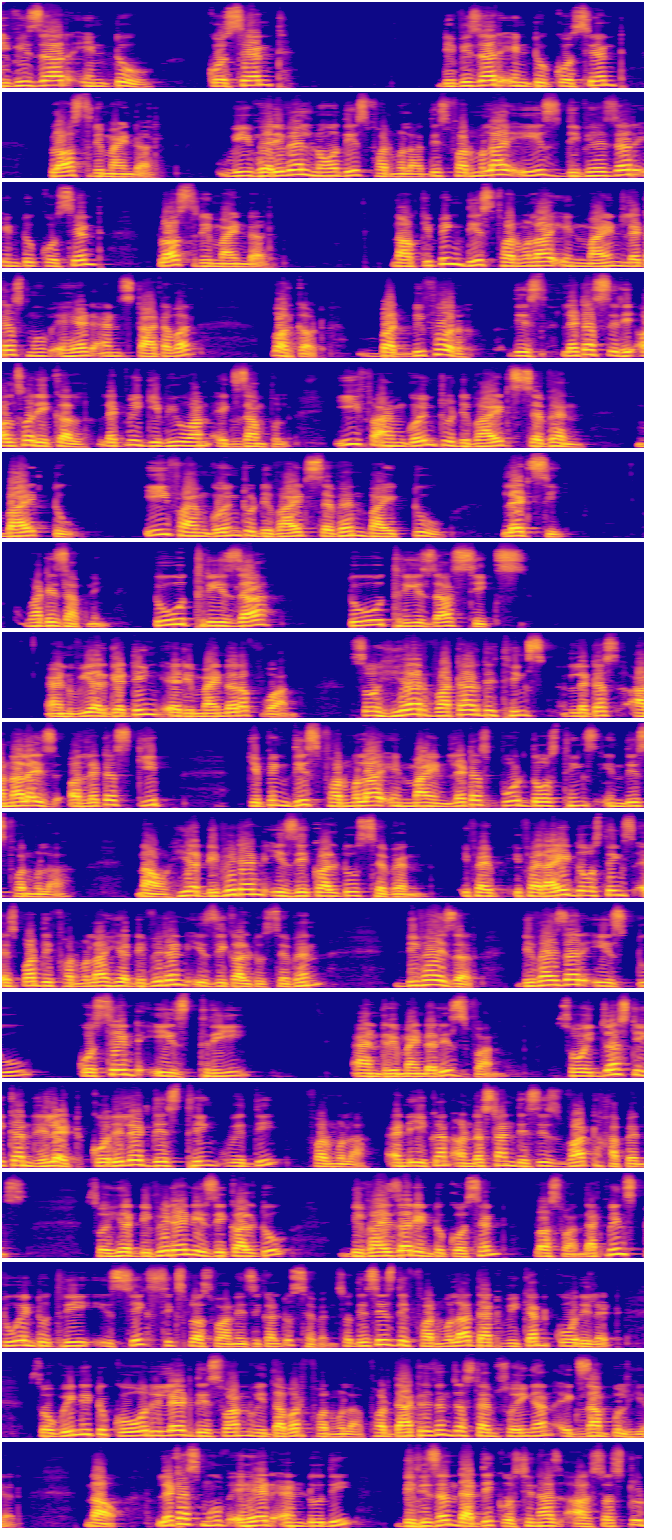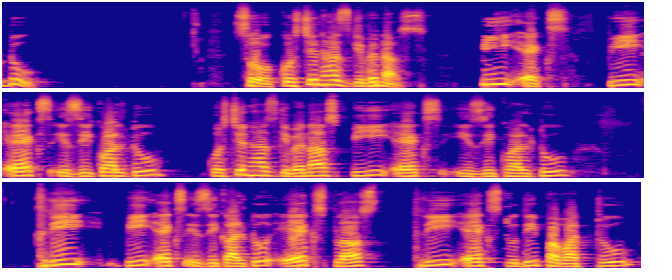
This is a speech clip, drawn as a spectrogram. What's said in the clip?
divisor into quotient divisor into quotient plus remainder. We very well know this formula. This formula is divisor into quotient plus remainder. Now keeping this formula in mind, let us move ahead and start our workout. But before this, let us re also recall, let me give you one example. If I am going to divide 7 by 2, if I am going to divide 7 by 2, let's see what is happening. 2 3s are 2 3s are 6 and we are getting a remainder of 1. So here what are the things let us analyze or let us keep Keeping this formula in mind, let us put those things in this formula. Now here dividend is equal to 7. If I, if I write those things as per the formula, here dividend is equal to 7. Divisor, divisor is 2, quotient is 3 and remainder is 1. So just you can relate, correlate this thing with the formula and you can understand this is what happens. So here dividend is equal to divisor into quotient plus 1. That means 2 into 3 is 6, 6 plus 1 is equal to 7. So this is the formula that we can correlate. So we need to correlate this one with our formula. For that reason just I am showing an example here. Now let us move ahead and do the division that the question has asked us to do. So question has given us px, px is equal to, question has given us px is equal to 3, px is equal to x plus 3x to the power 2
